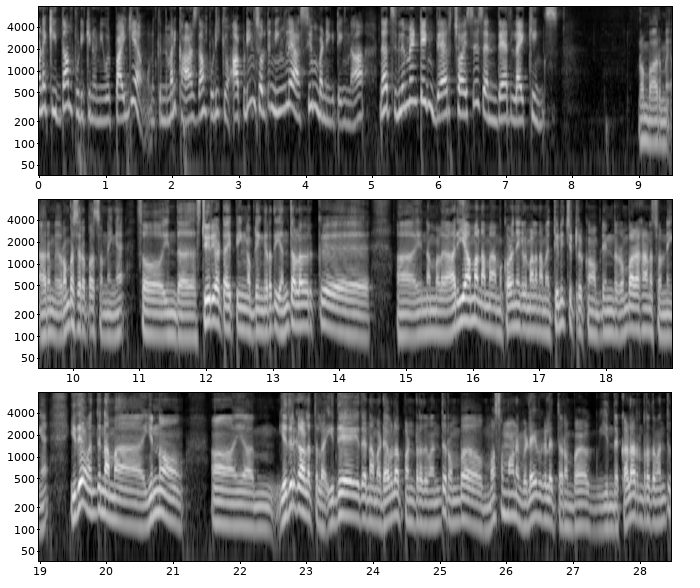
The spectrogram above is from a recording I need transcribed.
உனக்கு இதுதான் பிடிக்கணும். நீ ஒரு பையன் உனக்கு இந்த மாதிரி கார்ஸ் தான் பிடிக்கும் அப்படின்னு சொல்லிட்டு நீங்களே அசியூம் பண்ணிக்கிட்டீங்கன்னா that's limiting their choices and their likings ரொம்ப அருமை அருமை ரொம்ப சிறப்பாக சொன்னீங்க. ஸோ இந்த ஸ்டீரியோ டைப்பிங் அப்படிங்கிறது எந்த அளவிற்கு நம்மளை அறியாமல் நம்ம நம்ம குழந்தைகள் மேலே நம்ம திணிச்சிட்டு இருக்கோம் அப்படின்னு ரொம்ப அழகான சொன்னீங்க. இதே வந்து நம்ம இன்னும் எதிர்காலத்தில் இதே இதை நம்ம டெவலப் பண்ணுறது வந்து ரொம்ப மோசமான விளைவுகளை தரும். இந்த கலர்ன்றதை வந்து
